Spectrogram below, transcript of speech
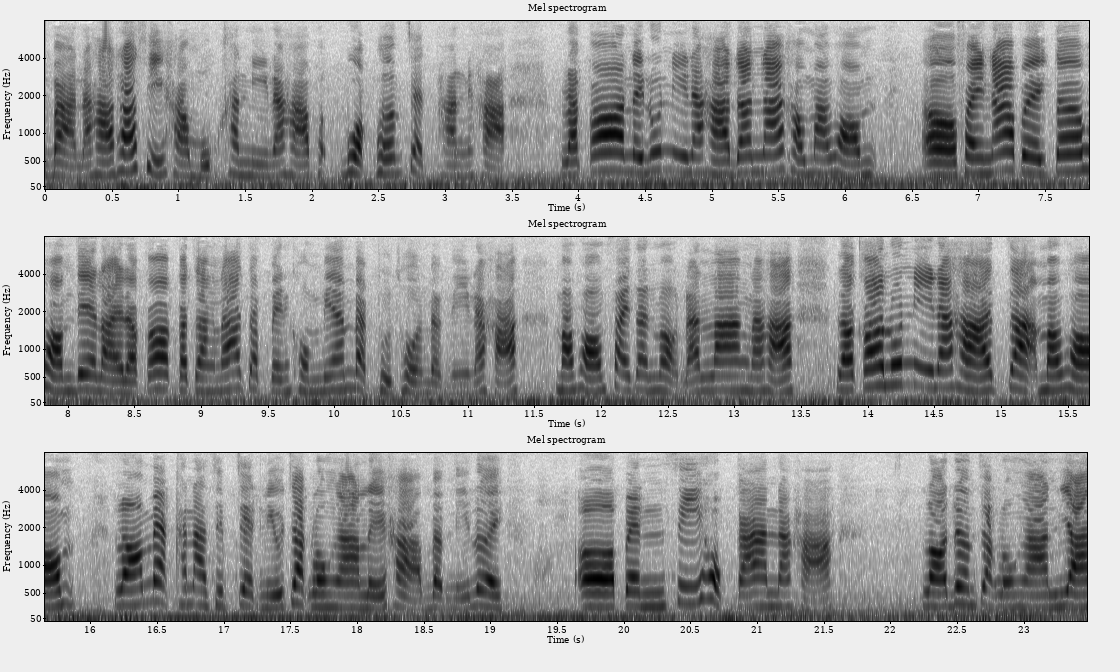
840,000 บาทนะคะ ถ้าสีขาวมุกคันนี้นะคะ บวกเพิ่ม 7,000 ค่ะ แล้วก็ในรุ่นนี้นะคะ ด้านหน้าเขามาพร้อมไฟหน้าโปรเจคเตอร์พร้อมเดย์ไลท์แล้วก็กระจังหน้าจะเป็นโครเมียมแบบทูโทนแบบนี้นะคะ มาพร้อมไฟตันหมอกด้านล่างนะคะ แล้วก็รุ่นนี้นะคะจะมาพร้อม ล้อแม็กขนาด 17 นิ้วจากโรงงานเลยค่ะ แบบนี้เลยเออเป็น C6 ก้านนะคะล้อเดิมจากโรงงานยาง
